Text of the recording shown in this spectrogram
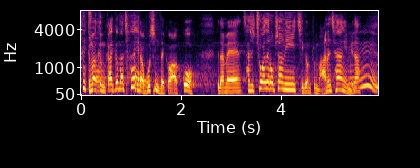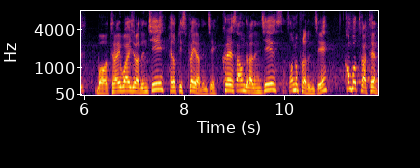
그쵸. 그만큼 깔끔한 차량이라고 어. 보시면 될 것 같고 그다음에 사실 추가된 옵션이 지금 좀 많은 차량입니다. 음. 뭐 드라이브 아이즈라든지 헤드업 디스플레이라든지 크렐 사운드라든지 썬루프라든지 컴포트 같은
